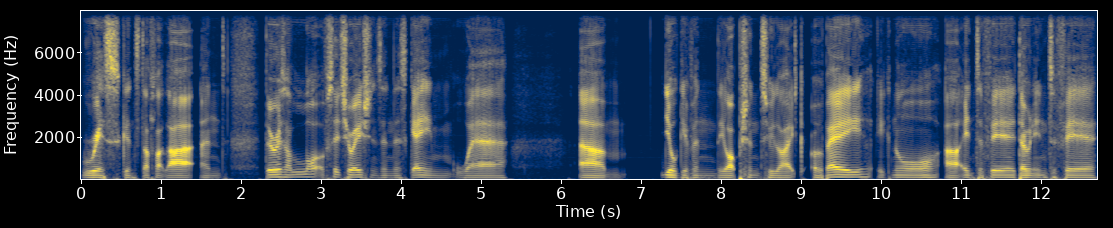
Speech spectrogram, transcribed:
risk and stuff like that and there is a lot of situations in this game where um, you're given the option to like obey, ignore, uh, interfere, don't interfere,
